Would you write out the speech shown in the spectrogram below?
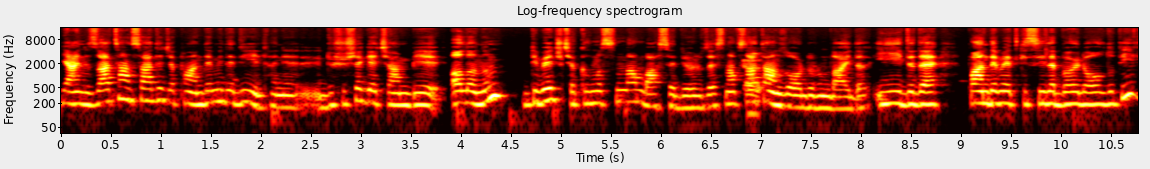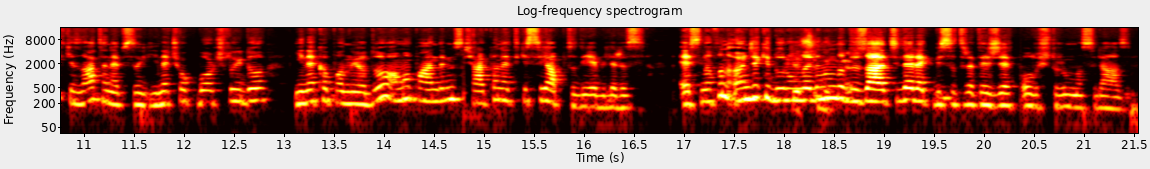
Yani zaten sadece pandemi de değil hani düşüşe geçen bir alanın dibe çakılmasından bahsediyoruz. Esnaf zaten evet. zor durumdaydı. İyiydi de pandemi etkisiyle böyle oldu değil ki zaten hepsi yine çok borçluydu. Yine kapanıyordu ama pandemi çarpan etkisi yaptı diyebiliriz. Esnafın önceki durumlarının Kesinlikle. da düzeltilerek bir strateji oluşturulması lazım.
